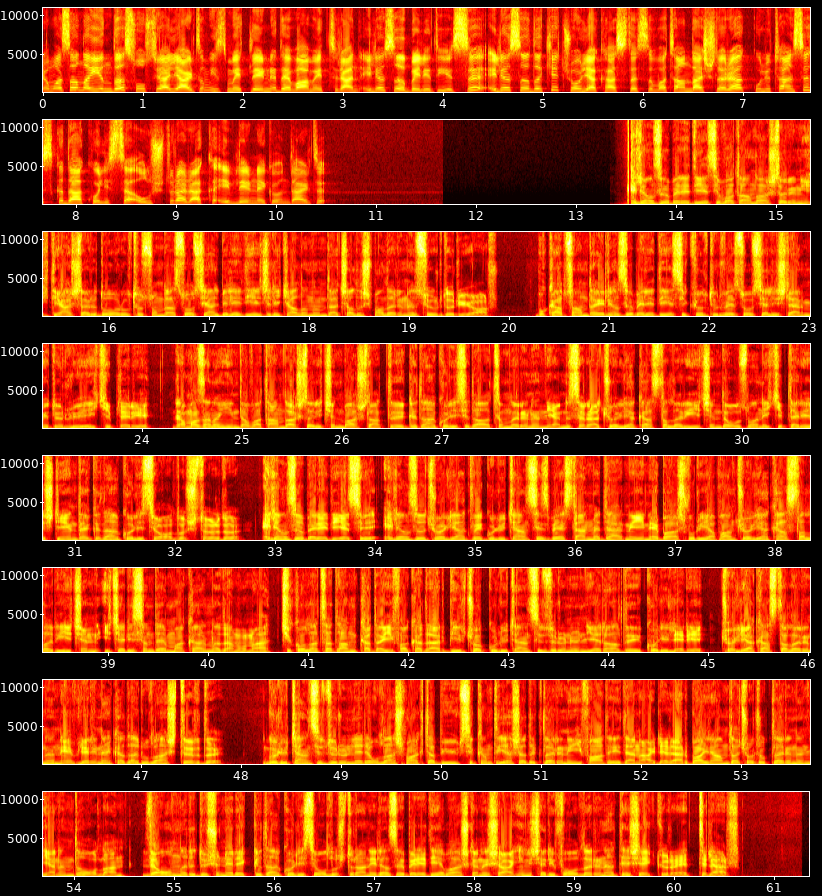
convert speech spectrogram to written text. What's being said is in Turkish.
Ramazan ayında sosyal yardım hizmetlerini devam ettiren Elazığ Belediyesi, Elazığ'daki çölyak hastası vatandaşlara glutensiz gıda kolisi oluşturarak evlerine gönderdi. Elazığ Belediyesi vatandaşların ihtiyaçları doğrultusunda sosyal belediyecilik alanında çalışmalarını sürdürüyor. Bu kapsamda Elazığ Belediyesi Kültür ve Sosyal İşler Müdürlüğü ekipleri, Ramazan ayında vatandaşlar için başlattığı gıda kolisi dağıtımlarının yanı sıra çölyak hastaları için de uzman ekipler eşliğinde gıda kolisi oluşturdu. Elazığ Belediyesi, Elazığ Çölyak ve Glutensiz Beslenme Derneği'ne başvuru yapan çölyak hastaları için içerisinde makarnadan una, çikolatadan kadayıfa kadar birçok glutensiz ürünün yer aldığı kolileri çölyak hastalarının evlerine kadar ulaştırdı. Glutensiz ürünlere ulaşmakta büyük sıkıntı yaşadıklarını ifade eden aileler bayramda çocuklarının yanında olan ve onları düşünerek gıda kolisi oluşturan Elazığ Belediye Başkanı Şahin Şerifoğulları'na teşekkür ettiler.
